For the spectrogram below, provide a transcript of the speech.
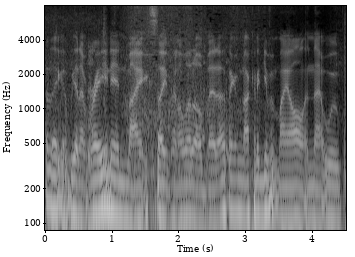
think I'm gonna rein in my excitement a little bit. I think I'm not gonna give it my all in that whoop.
